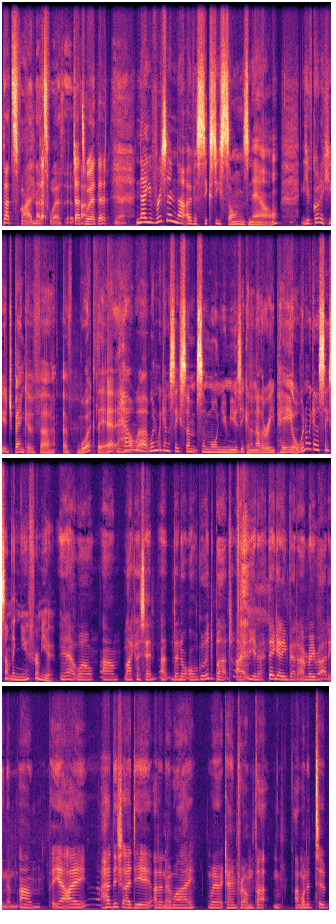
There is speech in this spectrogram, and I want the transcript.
that's fine. That's that, worth it. That's but, worth it. Yeah. Now you've written uh, over sixty songs. Now you've got a huge bank of uh, of work there. Mm. How uh, when are we going to see some some more new music and another EP, or when are we going to see something new from you? Yeah. Well, um, like I said, uh, they're not all good, but I, you know, they're getting better. I'm rewriting them. Um, but yeah, I I, had this idea, I don't know why, where it came from, but I wanted to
